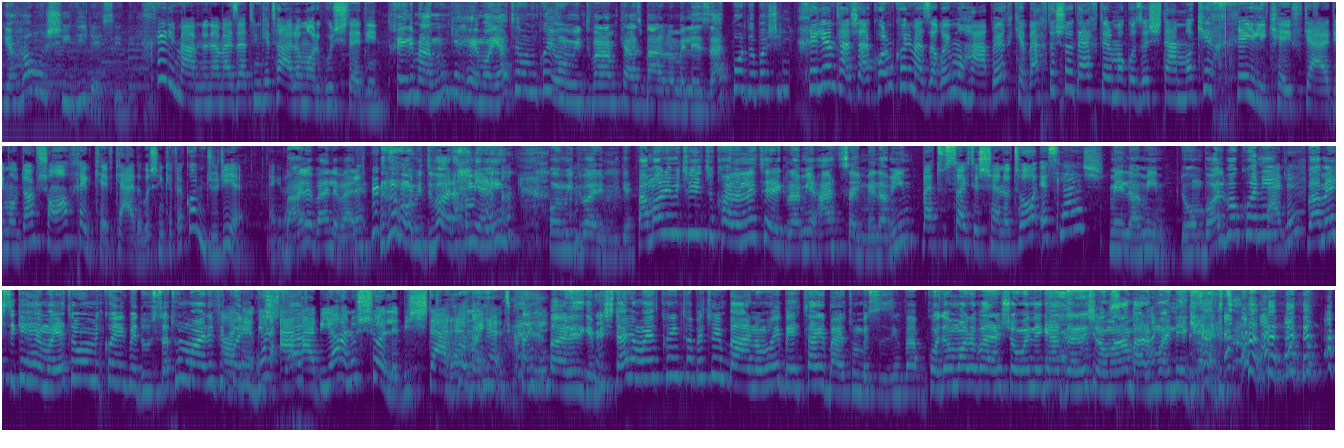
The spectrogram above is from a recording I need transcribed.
یا همون شیدی رسیدیم خیلی ممنونم ازتون که تا الان ما رو گوش دادین. خیلی ممنون که حمایتمون می‌کنید امیدوارم که از برنامه لذت برده باشین. خیلی هم تشکر می‌کنیم از آقای محقق که وقتشون رو در اختیار ما گذاشتن. ما که خیلی کیف کردیم. امیدوارم شما خیلی کیف کرده باشین که فکر کنم جوریه؟ بله بله بله. امیدوارم. یعنی امیدواریم دیگه. و ما رو می‌تونید تو کانال تلگرامی ادسای ملامیم و تو سایت شنوتو اسلش ملامیم دنبال بکنید. بله. و مرسی که حمایتمون می‌کنید. به دوستاتون معرفی آره. کنید. اون بیشتر عقبی ها هنوز شله بیشتر حمایت کنین آره دیگه. بیشتر حمایت کنید تا بتونیم برنامه های بهتری براتون بسازیم و خدا ما رو برای شما نگه داره شما هم برای ما نگه داره.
